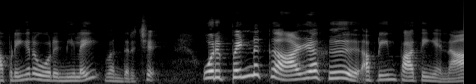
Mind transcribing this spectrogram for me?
அப்படிங்கிற ஒரு நிலை வந்துருச்சு. ஒரு பெண்ணுக்கு அழகு அப்படின்னு பார்த்தீங்கன்னா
